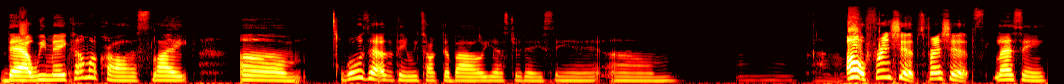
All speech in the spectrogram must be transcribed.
that we may come across. Like um what was that other thing we talked about yesterday saying um oh friendships friendships. Last thing.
